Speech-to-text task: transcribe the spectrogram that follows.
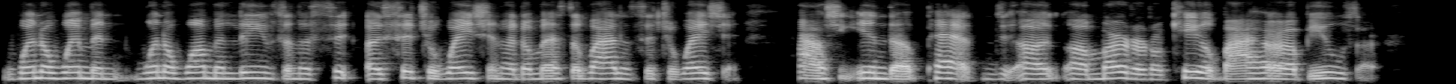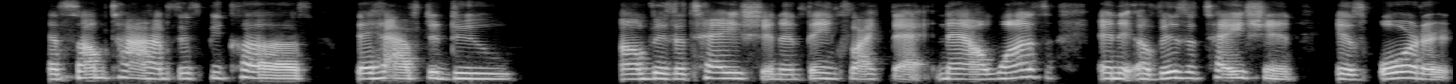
when a woman when a woman leaves in a, a situation, a domestic violence situation, how she end up pat, uh, uh, murdered or killed by her abuser. And sometimes it's because they have to do um, visitation and things like that. Now, once and a visitation is ordered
